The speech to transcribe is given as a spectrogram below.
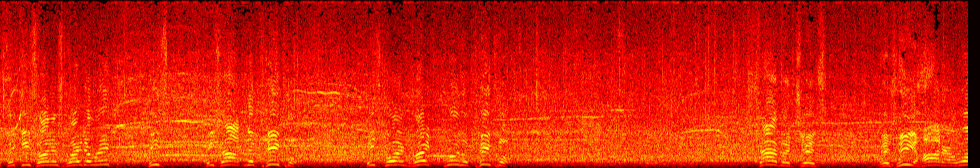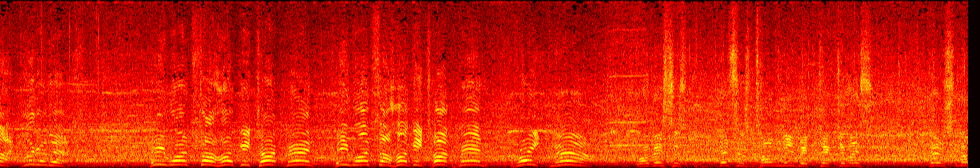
I think he's on his way to ring. He's he's out in the people. He's going right through the people. Savage is is he hot or what? Look at this. He wants the honky tonk man. He wants the honky tonk man right now. Well, this is this is totally ridiculous. There's no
